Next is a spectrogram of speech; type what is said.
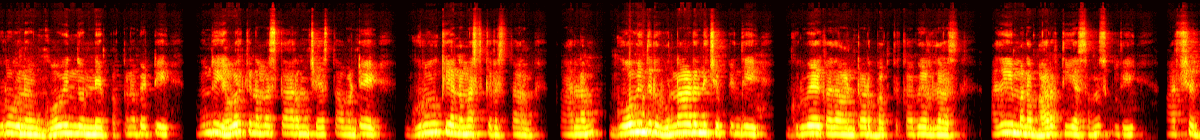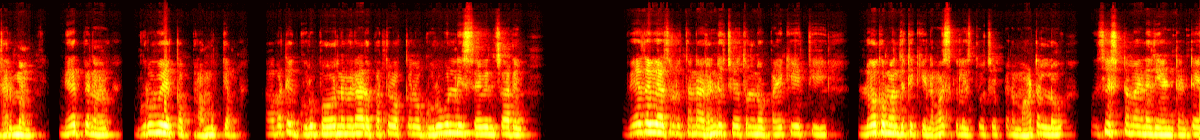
గురువును గోవిందుణ్ణి పక్కన పెట్టి ముందు ఎవరికి నమస్కారం చేస్తామంటే గురువుకే నమస్కరిస్తాం. కారణం గోవిందుడు ఉన్నాడని చెప్పింది గురువే కదా అంటాడు భక్త కబీర్ దాస్ అది మన భారతీయ సంస్కృతి హర్ష ధర్మం నేర్పిన గురువు యొక్క ప్రాముఖ్యం. కాబట్టి గురు పౌర్ణమి నాడు ప్రతి ఒక్కరూ గురువుల్ని సేవించాలి. వేదవ్యాసుడు తన రెండు చేతులను పైకి ఎత్తి లోకమంతటికి నమస్కరిస్తూ చెప్పిన మాటల్లో విశిష్టమైనది ఏంటంటే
